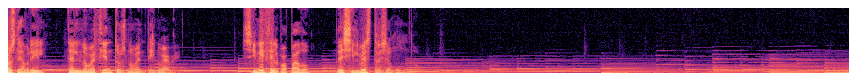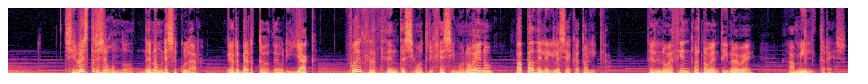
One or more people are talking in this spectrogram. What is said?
2 de abril del 999. Se inicia el papado de Silvestre II. Silvestre II, de nombre secular Gerberto de Aurillac, fue el centésimo trigésimo noveno Papa de la Iglesia Católica, del 999 a 1003.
